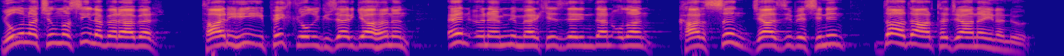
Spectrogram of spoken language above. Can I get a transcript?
Yolun açılmasıyla beraber tarihi İpek Yolu güzergahının en önemli merkezlerinden olan Kars'ın cazibesinin daha da artacağına inanıyorum.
